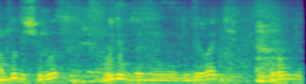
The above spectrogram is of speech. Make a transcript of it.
на будущий год будем добивать кровлю.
